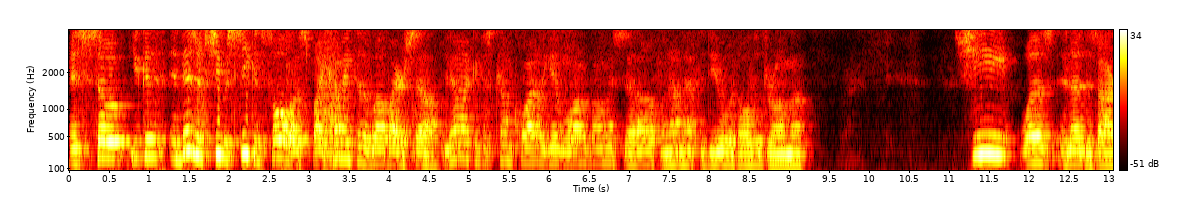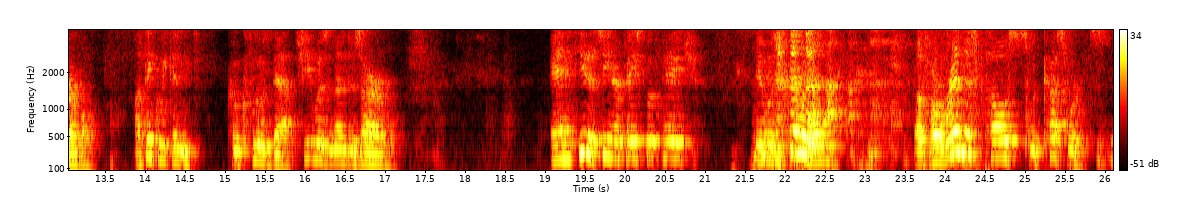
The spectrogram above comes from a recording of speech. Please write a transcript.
And so you can envision she was seeking solace by coming to the well by herself. You know, I can just come quietly get water by myself and I don't have to deal with all the drama. She was an undesirable. I think we can conclude that. She was an undesirable. And if you'd have seen her Facebook page, it was full of horrendous posts with cuss words.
